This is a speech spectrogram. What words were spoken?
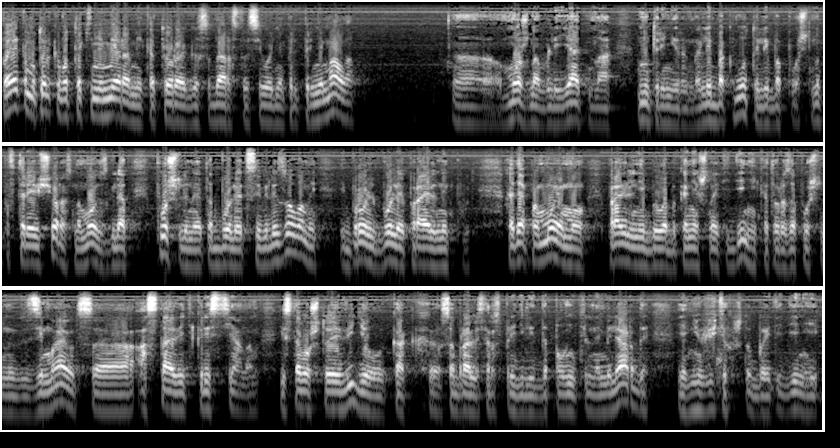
Поэтому только вот такими мерами, которые государство сегодня предпринимало, можно влиять на внутренний рынок. Либо квоты, либо пошлины. Но повторяю еще раз, на мой взгляд, пошлины это более цивилизованный и более, правильный путь. Хотя, по-моему, правильнее было бы, конечно, эти деньги, которые за пошлины взимаются, оставить крестьянам. Из того, что я видел, как собрались распределить дополнительные миллиарды, я не увидел, чтобы эти деньги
